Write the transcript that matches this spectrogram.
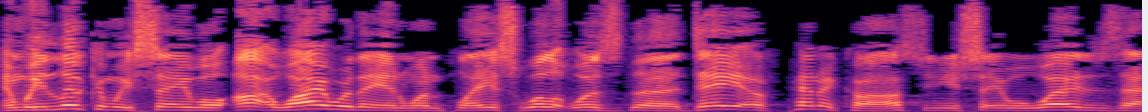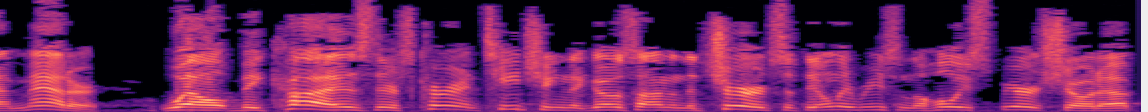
And we look and we say, well, uh, why were they in one place? Well, it was the day of Pentecost, and you say, well, why does that matter? Well, because there's current teaching that goes on in the church that the only reason the Holy Spirit showed up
